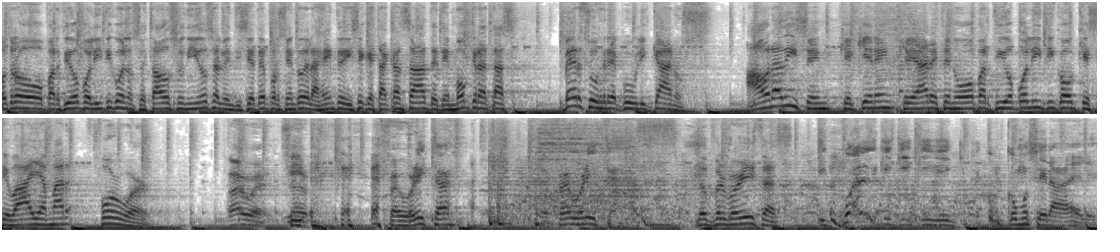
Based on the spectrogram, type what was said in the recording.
otro partido político en los Estados Unidos. El 27% de la gente dice que está cansada de demócratas versus republicanos. Ahora dicen que quieren crear este nuevo partido político que se va a llamar Forward. Forward. Sí. Los favoritas. Los fervoristas. ¿Y cuál? qué- qué- qué- cómo- ¿Cómo será él?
